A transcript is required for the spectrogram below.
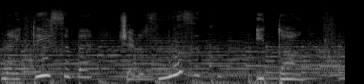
знайти себе через музику і танець.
